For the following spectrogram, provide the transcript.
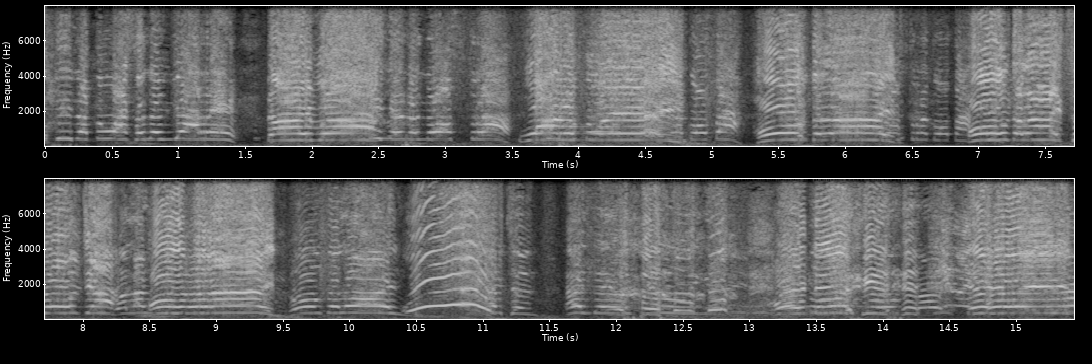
Hindi natuwa sa nangyari! Hindi Tieback! niya na Nostra! What a play! Dota! Hold the line! Nostra Dota! Hold the line, soldier! Walang Hold the line! Hold the line! Woo! Legend! And they are doing it! And then, they're doing it!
